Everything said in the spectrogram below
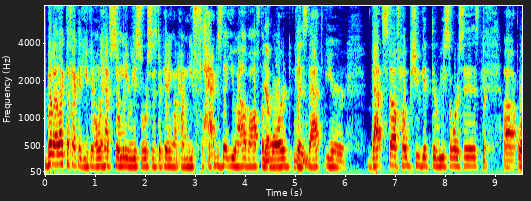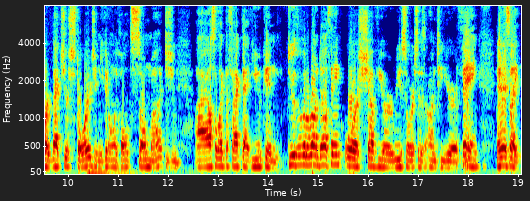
But I like the fact that you can only have so many resources depending on how many flags that you have off the Yep. board because that your that stuff helps you get the resources uh, or that's your storage and you can only hold so much. I also like the fact that you can do the little rondel thing or shove your resources onto your thing and it's like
